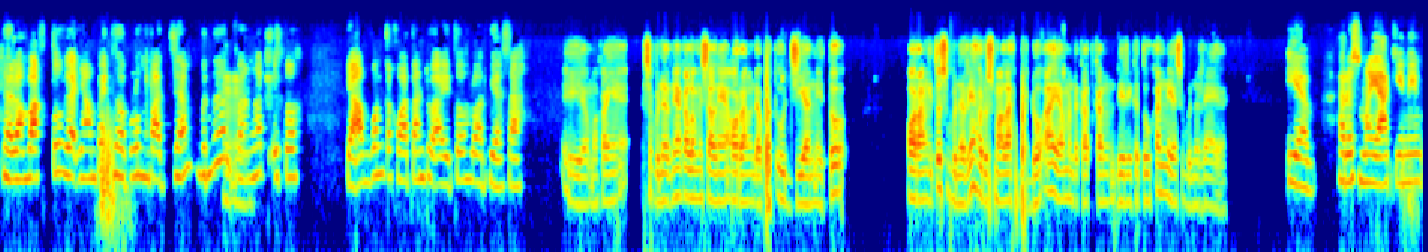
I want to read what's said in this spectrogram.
Dalam waktu nggak nyampe 24 jam, bener mm -mm. banget itu. Ya ampun kekuatan doa itu luar biasa. Iya, makanya sebenarnya kalau misalnya orang dapat ujian itu orang itu sebenarnya harus malah berdoa ya mendekatkan diri ke Tuhan ya sebenarnya ya. Iya, harus meyakini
